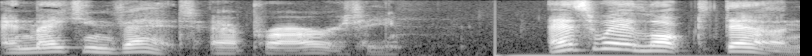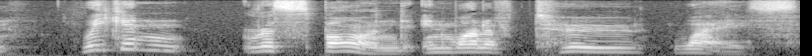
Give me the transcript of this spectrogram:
and making that our priority. As we're locked down, we can respond in one of two ways.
